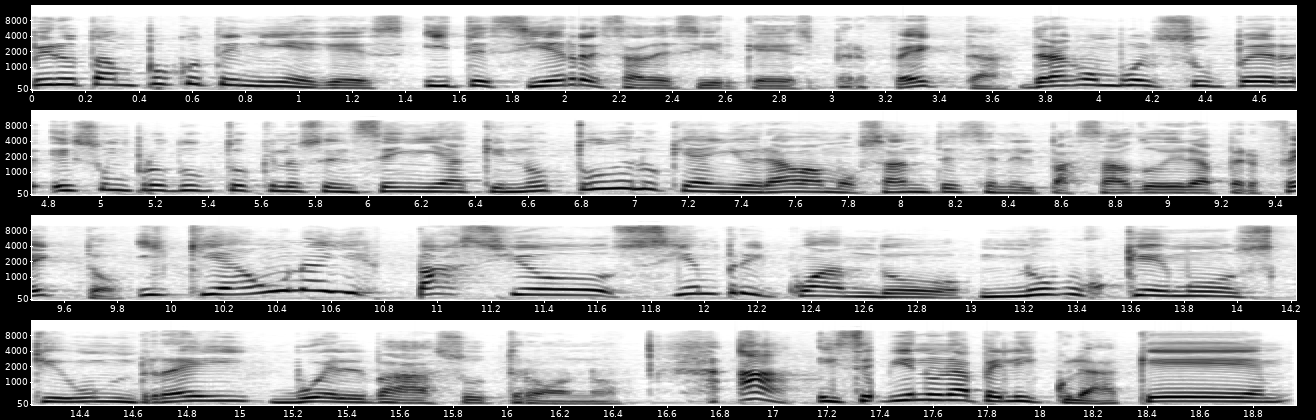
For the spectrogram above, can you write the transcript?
pero tampoco te niegues y te cierres a decir que es perfecta. Dragon Ball Super es un producto que nos enseña que no todo lo que añorábamos antes en el pasado era perfecto y que aún hay espacio siempre y cuando no busquemos que un rey vuelva a su trono. Ah, y se viene una película que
